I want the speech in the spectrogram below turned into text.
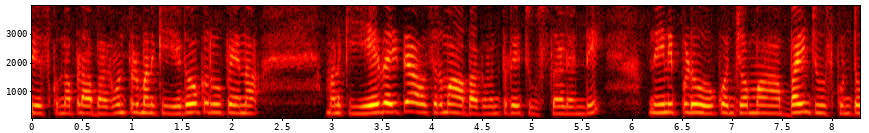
చేసుకున్నప్పుడు ఆ భగవంతుడు మనకి ఏదో ఒక రూపేణ మనకి ఏదైతే అవసరమో ఆ భగవంతుడే చూస్తాడండి. నేను ఇప్పుడు కొంచెం మా అబ్బాయిని చూసుకుంటూ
